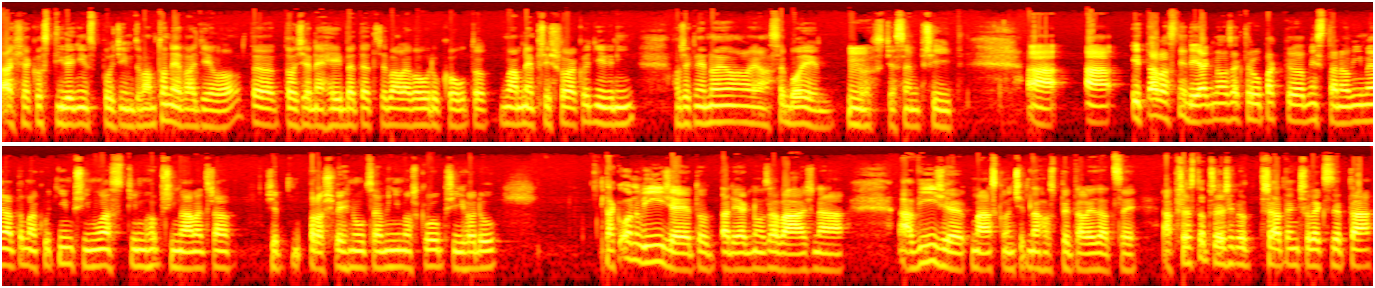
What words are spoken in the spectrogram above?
až jako s týdenním spožděním. To vám to nevadilo? To, to, že nehejbete třeba levou rukou, to vám nepřišlo jako divný? A řekne, no jo, ale já se bojím hmm. prostě sem přijít. A, a i ta vlastně diagnóza, kterou pak eh, my stanovíme na tom akutním příjmu a s tím ho přijímáme třeba, že prošvihnul cévní mozkovou příhodu, tak on ví, že je to ta diagnóza vážná a ví, že má skončit na hospitalizaci. A přesto třeba ten člověk se zeptá,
